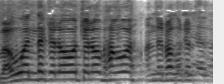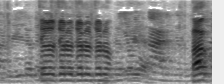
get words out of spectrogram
बाबू अंदर चलो चलो, भागो, अंदर भागो, चलो। चलो चलो चलो चलो। भाग।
